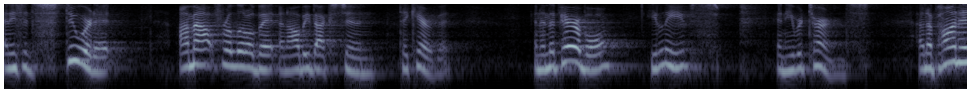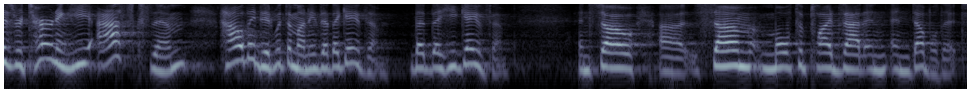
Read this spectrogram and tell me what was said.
And he said, Steward it. I'm out for a little bit and I'll be back soon. Take care of it. And in the parable, he leaves and he returns. And upon his returning, he asks them how they did with the money that they gave them, that, that he gave them. And so uh, some multiplied that and, and doubled it.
